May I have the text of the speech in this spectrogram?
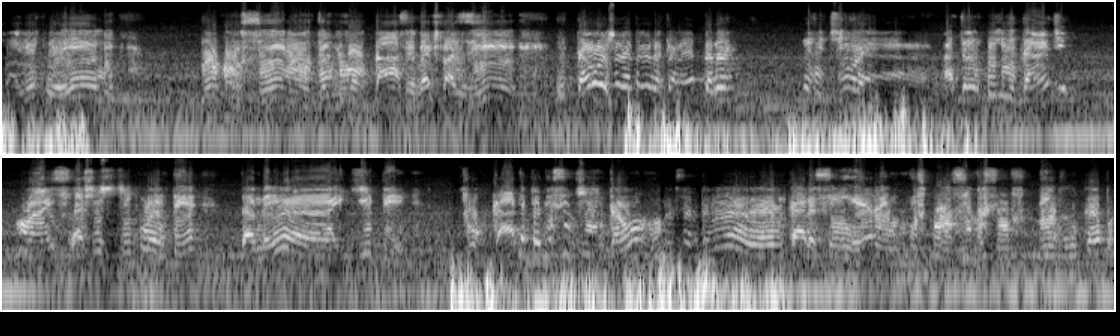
falou com ele, deu conselho, tem que voltar, você vai fazer. Então, o jogador naquela época, né, perdia a tranquilidade mas a gente tinha que manter também a equipe focada para decidir. Então, você também é um cara assim, era explosivo assim, dentro do campo,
